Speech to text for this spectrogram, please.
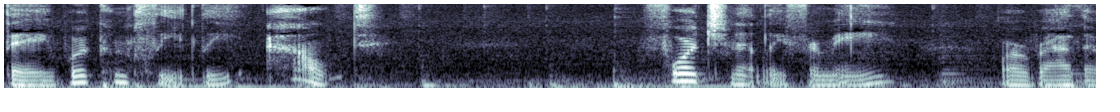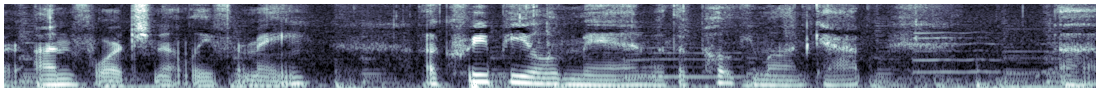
They were completely out. Fortunately for me, or rather unfortunately for me, a creepy old man with a Pokemon cap uh,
